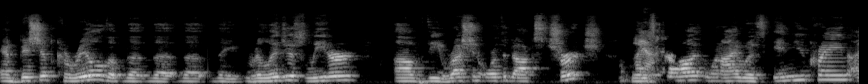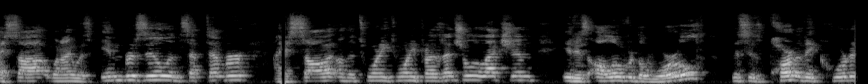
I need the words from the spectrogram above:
And Bishop Kirill, the, the, the, the, the religious leader of the Russian Orthodox Church. I saw it when I was in Ukraine. I saw it when I was in Brazil in September. I saw it on the 2020 presidential election. It is all over the world. This is part of a coordinated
